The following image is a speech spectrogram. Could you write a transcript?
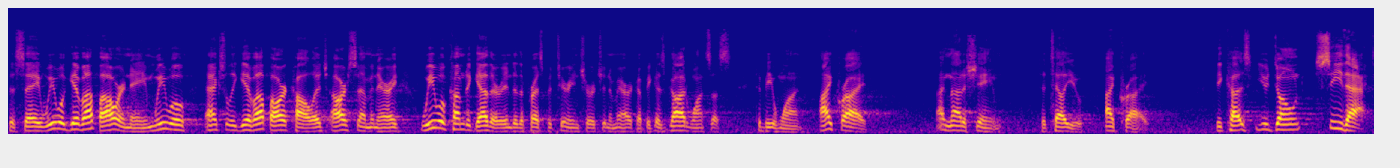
to say, we will give up our name, we will actually give up our college, our seminary, we will come together into the Presbyterian Church in America because God wants us to be one. I cried. I'm not ashamed to tell you I cried because you don't see that.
